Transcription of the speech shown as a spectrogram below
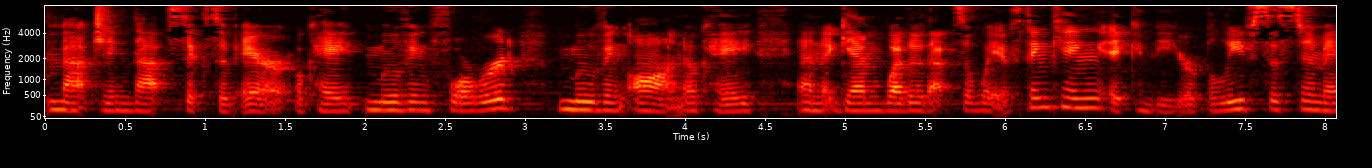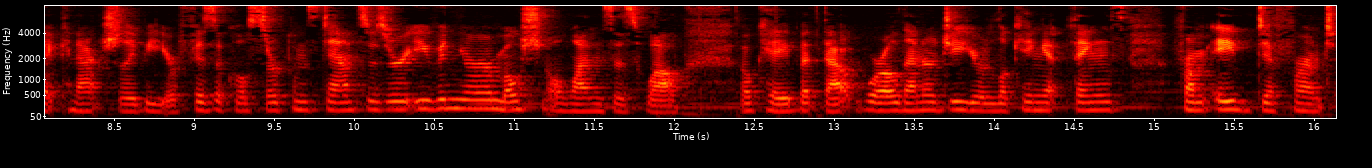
matching that six of air okay? Moving forward moving on okay? And again whether that's a way of thinking it can be your belief system it can actually be your physical circumstances or even your emotional ones as well okay? But that world energy you're looking at things from a different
